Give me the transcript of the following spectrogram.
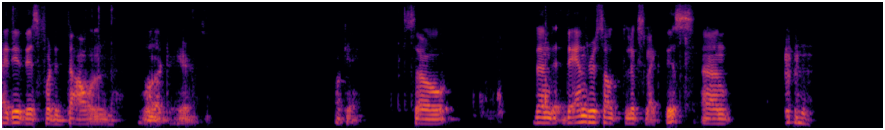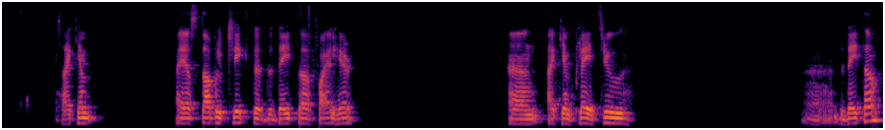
I did this for the down word here. Okay. So then the, the end result looks like this and so I can I just double click the, the data file here and I can play through uh, the data.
